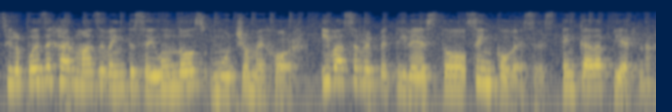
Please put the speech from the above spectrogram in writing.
Si lo puedes dejar más de 20 segundos, mucho mejor. Y vas a repetir esto 5 veces en cada pierna.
